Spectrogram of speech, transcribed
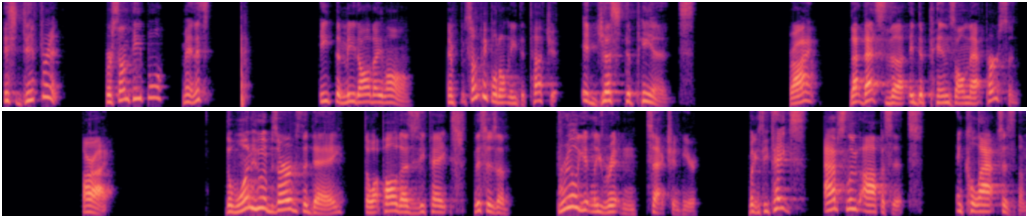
It's different. For some people, man, it's eat the meat all day long. And some people don't need to touch it. It just depends. Right? That, that's the, it depends on that person. All right. The one who observes the day, so what Paul does is he takes, this is a brilliantly written section here, because he takes absolute opposites and collapses them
